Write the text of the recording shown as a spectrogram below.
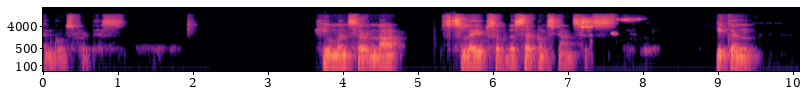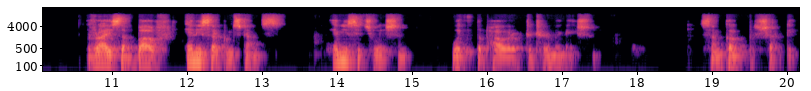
and goes for this. Humans are not slaves of the circumstances. He can rise above any circumstance, any situation with the power of determination. Sankalp Shakti.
